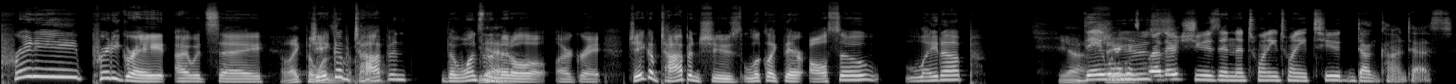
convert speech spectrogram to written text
Pretty pretty great, I would say. I like the ones in Jacob the middle. Toppin, the ones in the middle are great. Jacob Toppin shoes look like they're also light up. Yeah, they were his brother's shoes in the 2022 dunk contest.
